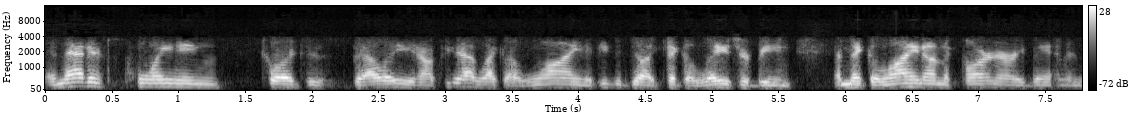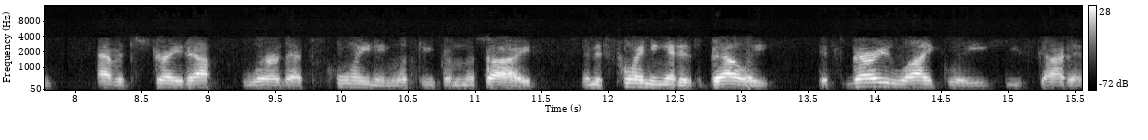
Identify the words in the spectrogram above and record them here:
and that is pointing towards his belly. You know, if you had like a line, if you could like take a laser beam and make a line on the coronary band and have it straight up where that's pointing, looking from the side, and it's pointing at his belly, it's very likely he's got a,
